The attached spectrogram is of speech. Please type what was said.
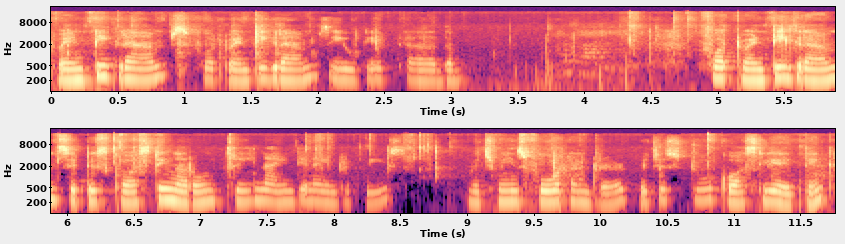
20 grams for 20 grams you get uh, the for 20 grams it is costing around 399 rupees which means 400 which is too costly i think.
